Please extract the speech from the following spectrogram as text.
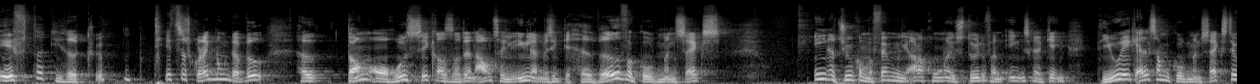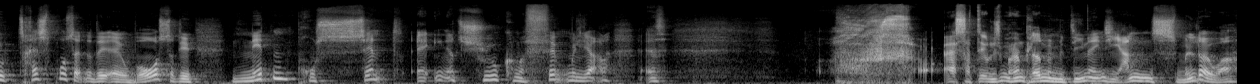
efter de havde købt dem? Det er så sgu da ikke nogen, der ved. Havde Dong overhovedet sikret sig den aftale i England, hvis ikke det havde været for Goldman Sachs? 21,5 milliarder kroner i støtte fra den engelske regering. Det er jo ikke alle sammen Goldman Sachs, det er jo 60 procent af det er jo vores, så det er 19 procent af 21,5 milliarder. Altså, altså, det er jo ligesom at høre en plade med Medina, ens hjerne smelter jo bare.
